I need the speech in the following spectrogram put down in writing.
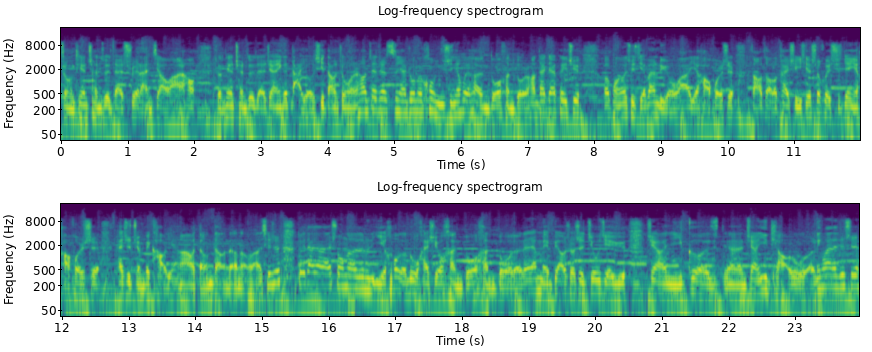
整天沉醉在睡懒觉啊，然后整天沉醉在这样一个打游戏当中。然后，在这四年中的空余时间会很多很多。然后，大家可以去和朋友去结伴旅游啊也好，或者是早早的开始一些社会实践也好，或者是开始准备考研啊等等等等了。其实对大家来说呢，以后的路还是有很多很多的，大家没必要说是纠结于这样一个嗯这样一条路了。另外呢，就是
